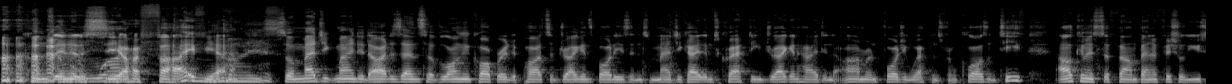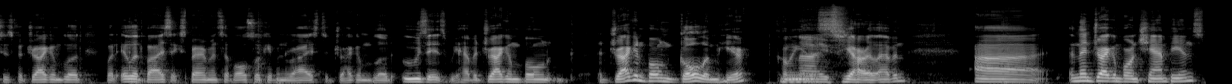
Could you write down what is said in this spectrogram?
comes in at a CR5. Yeah. Nice. So magic minded artisans have long incorporated parts of dragons' bodies into magic items, crafting dragon hide into armor and forging weapons from claws and teeth. Alchemists have found beneficial uses for dragon blood, but ill advised experiments have also given rise to dragon blood oozes. We have a dragon bone, a dragon bone golem here coming Nice. in at CR11. Uh, And then Dragonborn champions.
